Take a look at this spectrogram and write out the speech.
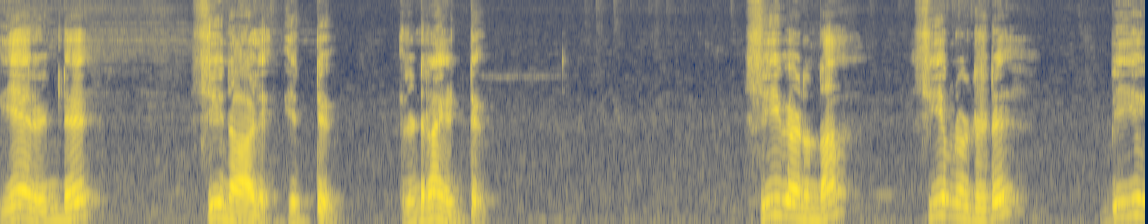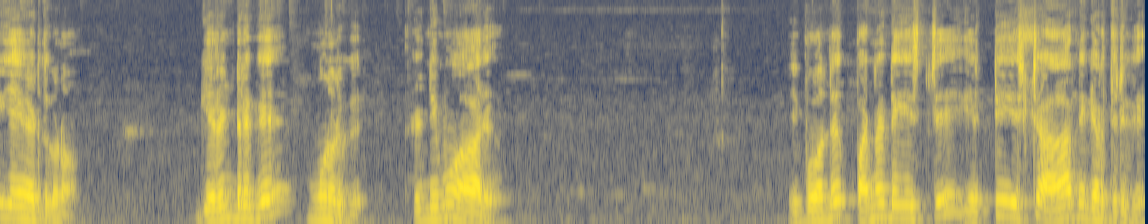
ஏ ரெண்டு சி நாலு எட்டு. ரெண்டுனா எட்டு. சி வேணும்னா சிஎம்னு விட்டுட்டு பியும் ஏ எடுத்துக்கணும். இங்கே ரெண்டு இருக்குது மூணு இருக்குது ரெண்டு ஆறு. இப்போ வந்து பன்னெண்டு ஈஸ்ட்டு எட்டு ஈஸ்ட்டு ஆறுனு கிடச்சிருக்கு.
